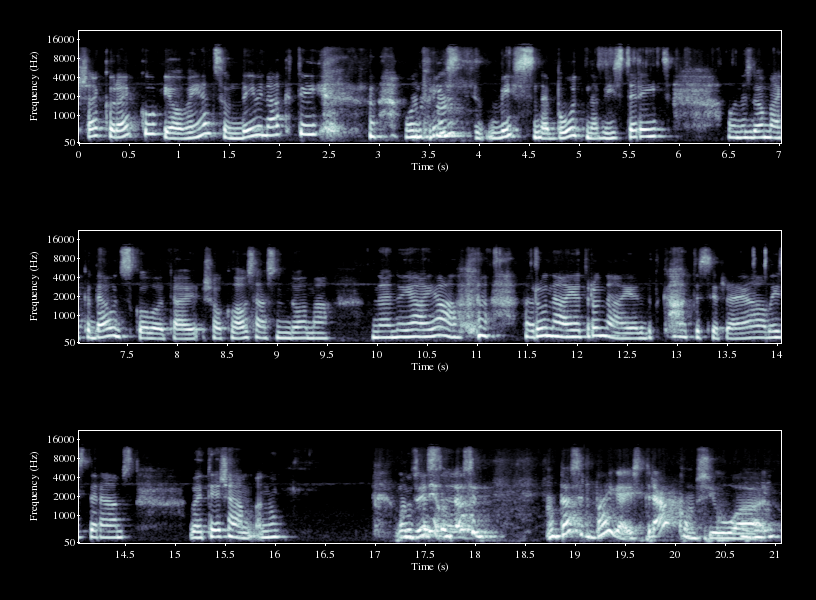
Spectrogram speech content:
šeku reku jau viens un divi naktī, un mhm. viss, viss nebūtu, nav izdarīts. Un es domāju, ka daudz skolotāju šo klausās un domā, nē, nu jā, jā, runājiet, runājiet, bet kā tas ir reāli izdarāms? Vai tiešām. Nu, un, nu, zini, tas, un tas, ir, un tas ir baisais trakums, jo mm -hmm.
